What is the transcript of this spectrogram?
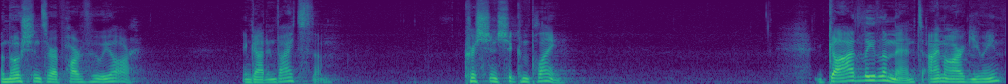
Emotions are a part of who we are, and God invites them. Christians should complain. Godly lament, I'm arguing,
